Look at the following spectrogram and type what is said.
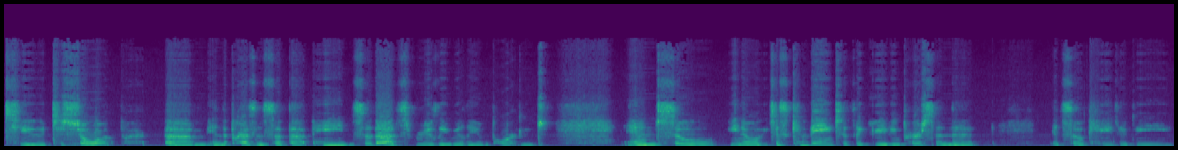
to to show up um, in the presence of that pain. So that's really really important. And so you know, just conveying to the grieving person that it's okay to be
